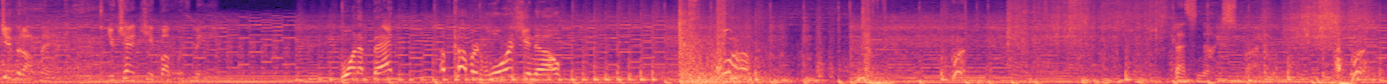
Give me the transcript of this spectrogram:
Give it up, man. You can't keep up with me. Wanna bet? I've covered wars, you know. That's nice, but...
